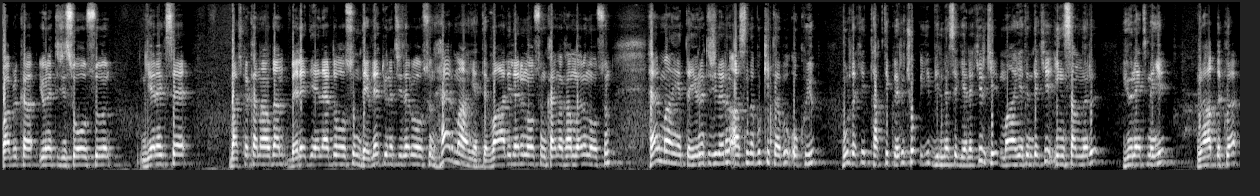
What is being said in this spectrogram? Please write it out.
fabrika yöneticisi olsun, gerekse başka kanaldan belediyelerde olsun, devlet yöneticileri olsun, her mahiyette, valilerin olsun, kaymakamların olsun, her mahiyette yöneticilerin aslında bu kitabı okuyup buradaki taktikleri çok iyi bilmesi gerekir ki mahiyetindeki insanları yönetmeyi rahatlıkla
